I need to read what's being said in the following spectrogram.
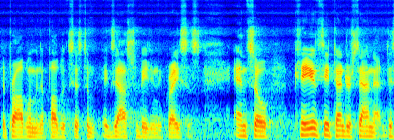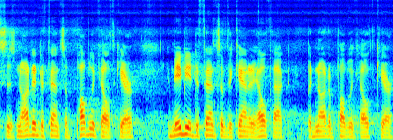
the problem in the public system, exacerbating the crisis. And so Canadians need to understand that this is not a defense of public health care. It may be a defense of the Canada Health Act, but not of public health care.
